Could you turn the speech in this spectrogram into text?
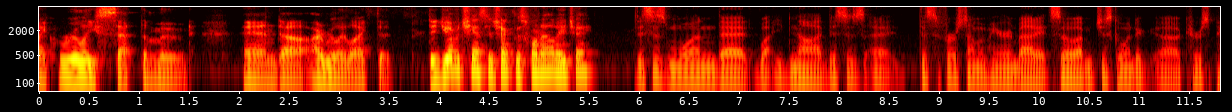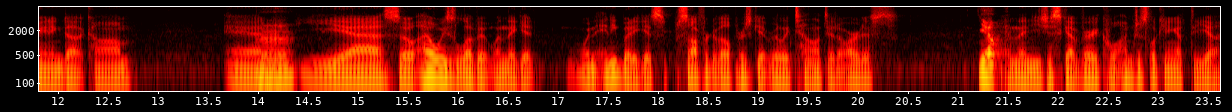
like, really set the mood, and uh, I really liked it. Did you have a chance to check this one out, AJ? This is one that well, nah. This is uh, this is the first time I'm hearing about it, so I'm just going to uh, cursepainting.com, and mm-hmm. yeah. So I always love it when they get when anybody gets software developers get really talented artists. Yep. And then you just got very cool. I'm just looking at the uh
